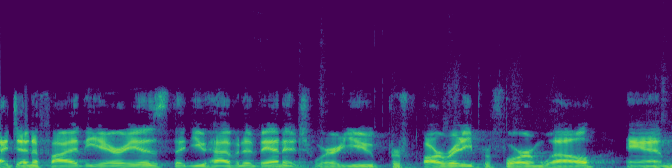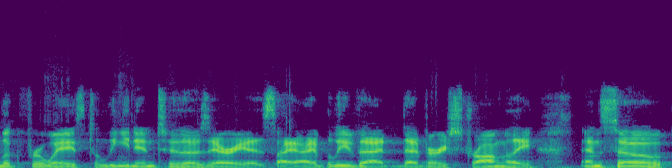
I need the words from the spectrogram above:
identify the areas that you have an advantage where you perf- already perform well and mm-hmm. look for ways to lean into those areas. I, I, believe that that very strongly. And so,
